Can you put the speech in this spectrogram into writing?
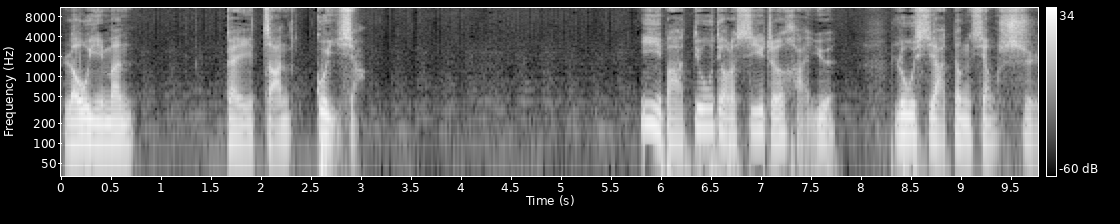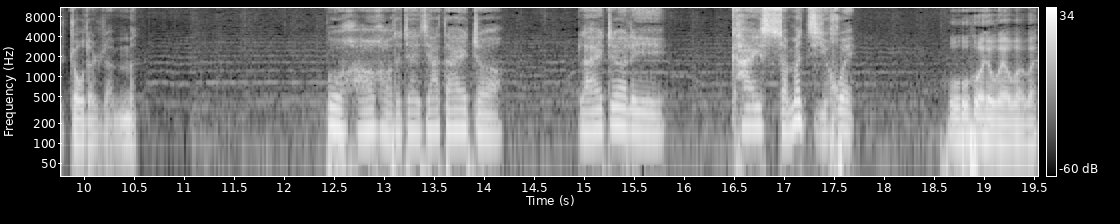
蝼蚁们，给咱跪下！一把丢掉了西哲海月，露西亚瞪向四周的人们：“不好好的在家待着，来这里开什么集会？”喂喂喂喂！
